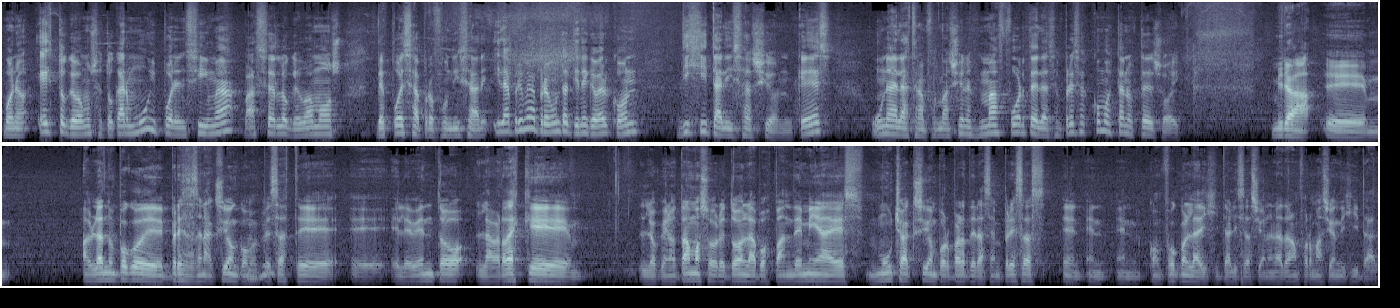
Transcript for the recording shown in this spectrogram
bueno, esto que vamos a tocar muy por encima va a ser lo que vamos después a profundizar. Y la primera pregunta tiene que ver con digitalización, que es una de las transformaciones más fuertes de las empresas. ¿Cómo están ustedes hoy? Mira, eh, hablando un poco de empresas en acción, como empezaste eh, el evento, la verdad es que lo que notamos sobre todo en la pospandemia es mucha acción por parte de las empresas con foco en la digitalización, en la transformación digital.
